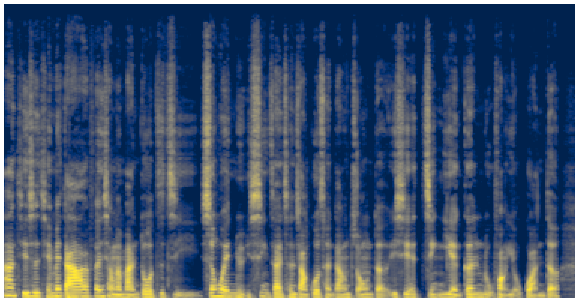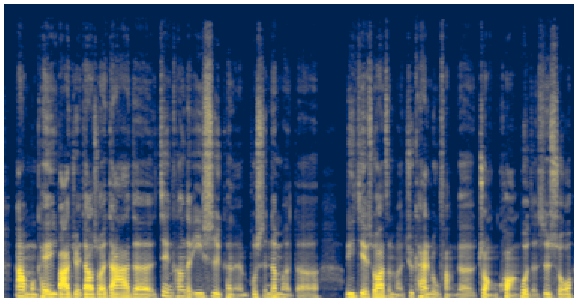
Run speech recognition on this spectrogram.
那其实前面大家分享了蛮多自己身为女性在成长过程当中的一些经验，跟乳房有关的。那我们可以发觉到说，大家的健康的意识可能不是那么的理解，说要怎么去看乳房的状况，或者是说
